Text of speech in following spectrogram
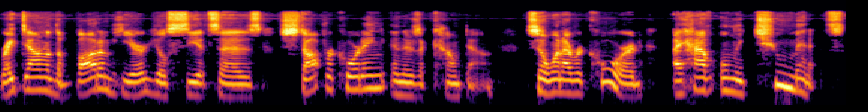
Right down on the bottom here, you'll see it says stop recording and there's a countdown. So when I record, I have only two minutes.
